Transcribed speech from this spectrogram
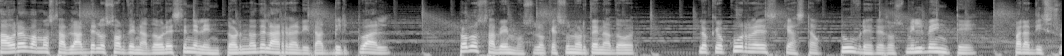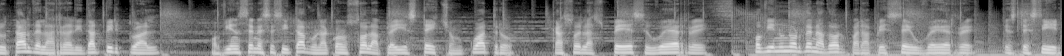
Ahora vamos a hablar de los ordenadores en el entorno de la realidad virtual, todos sabemos lo que es un ordenador. Lo que ocurre es que hasta octubre de 2020, para disfrutar de la realidad virtual, o bien se necesitaba una consola PlayStation 4, caso de las PSVR, o bien un ordenador para PCVR, es decir,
